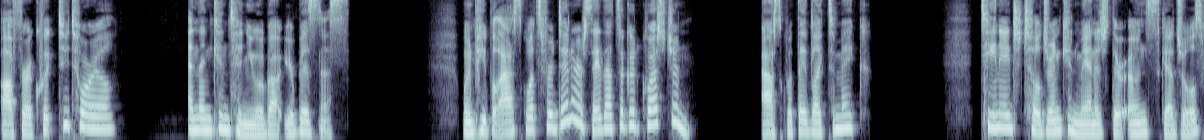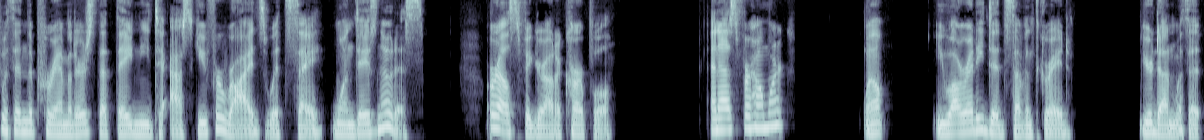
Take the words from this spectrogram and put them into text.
offer a quick tutorial and then continue about your business. When people ask what's for dinner, say that's a good question. Ask what they'd like to make. Teenage children can manage their own schedules within the parameters that they need to ask you for rides with, say, one day's notice, or else figure out a carpool. And as for homework, well, you already did seventh grade. You're done with it.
